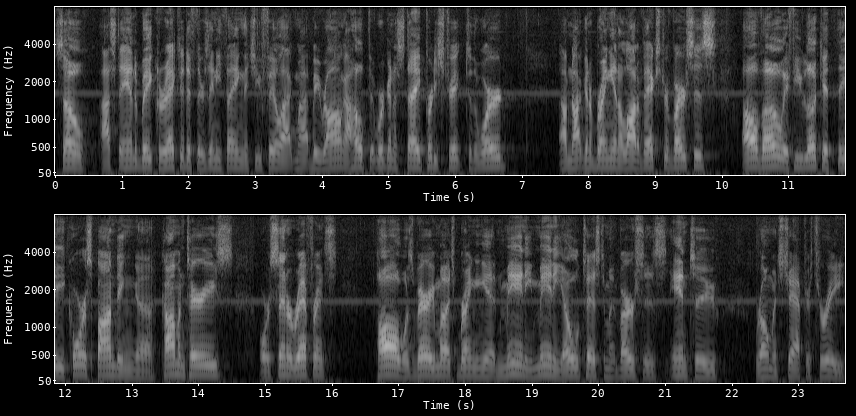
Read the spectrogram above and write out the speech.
So I stand to be corrected if there's anything that you feel like might be wrong. I hope that we're going to stay pretty strict to the Word. I'm not going to bring in a lot of extra verses, although, if you look at the corresponding uh, commentaries or center reference, Paul was very much bringing in many, many Old Testament verses into Romans chapter 3.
